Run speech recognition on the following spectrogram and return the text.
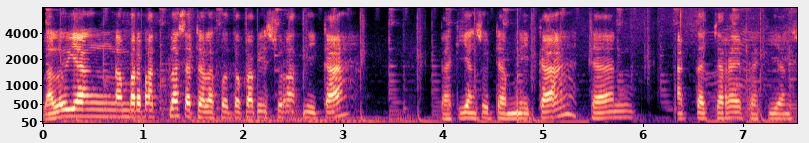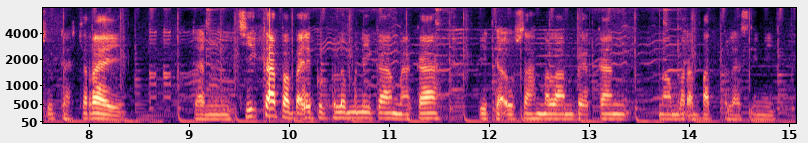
Lalu yang nomor 14 adalah fotokopi surat nikah bagi yang sudah menikah dan akta cerai bagi yang sudah cerai. Dan jika Bapak Ibu belum menikah maka tidak usah melampirkan nomor 14 ini.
